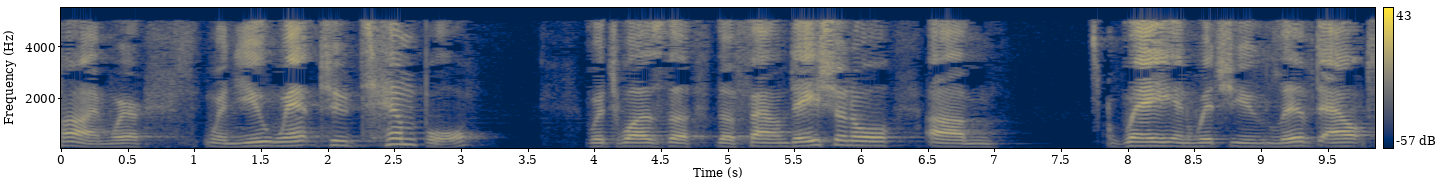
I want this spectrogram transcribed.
time, where when you went to temple, which was the, the foundational um, way in which you lived out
